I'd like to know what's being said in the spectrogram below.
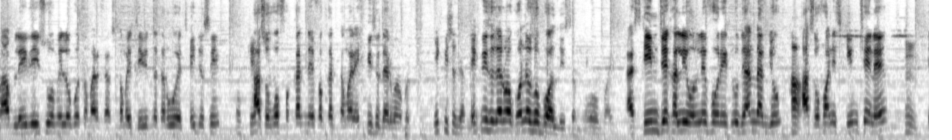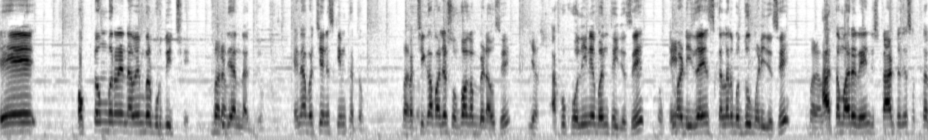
માપ લઈ લઈશું અમે લોકો. તમારે કસ્ટમાઇઝ જેવી રીતના કરવું એ થઈ જશે. આ સોફો ફક્ત ને ફક્ત તમારે એકવીસ હજારમાં પડશે. 21000 એકવીસ હજારમાં કોને સોફો હાલ દઈશ તમને? આ સ્કીમ છે ખાલી ઓનલી ફોર એટલું ધ્યાન રાખજો. આ સોફાની સ્કીમ છે ને એ ઓક્ટોબર અને નવેમ્બર પૂરતી જ છે. ધ્યાન રાખજો. એના પછી એની સ્કીમ ખતમ. પછી પાછળ સોફા કમ્બેડ આવશે. આખું ખોલીને બંધ થઈ જશે. એમાં ડિઝાઇન્સ કલર બધું મળી જશે. આ તમારે રેન્જ સ્ટાર્ટ થશે સત્તર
